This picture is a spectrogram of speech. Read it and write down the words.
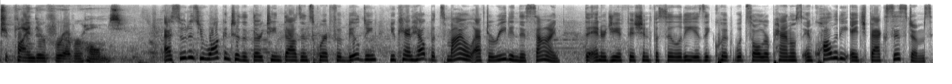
to find their forever homes. As soon as you walk into the 13,000 square foot building, you can't help but smile after reading this sign. The energy efficient facility is equipped with solar panels and quality HVAC systems.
